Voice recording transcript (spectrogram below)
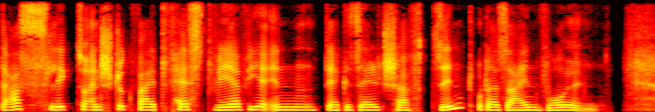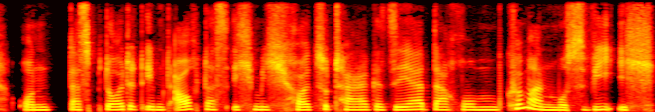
das legt so ein Stück weit fest, wer wir in der Gesellschaft sind oder sein wollen. Und das bedeutet eben auch, dass ich mich heutzutage sehr darum kümmern muss, wie ich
